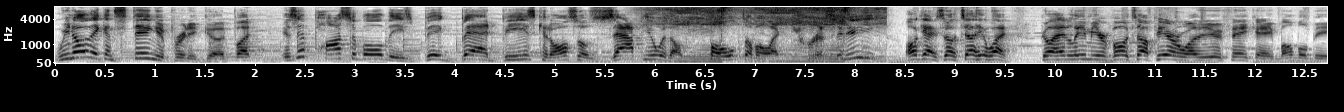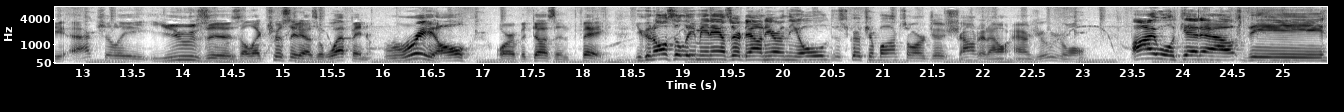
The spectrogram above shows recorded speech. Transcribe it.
we know they can sting you pretty good, but is it possible these big bad bees can also zap you with a bolt of electricity? Okay, so tell you what, go ahead and leave me your votes up here whether you think a bumblebee actually uses electricity as a weapon real or if it doesn't fake. You can also leave me an answer down here in the old description box or just shout it out as usual. I will get out the.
